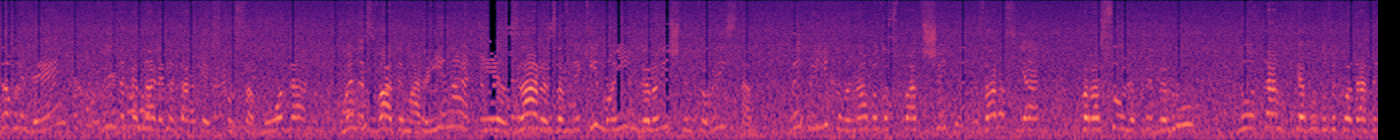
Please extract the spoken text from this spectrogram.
Добрий день, ви на каналі Наталки Екскурсовода. Мене звати Марина, і зараз, завдяки моїм героїчним туристам, ми приїхали на водоспад Шипіт. Зараз я парасолю приберу. Ну там я буду викладати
